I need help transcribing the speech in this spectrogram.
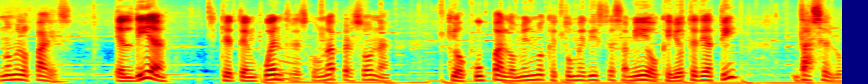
no me lo pagues. El día que te encuentres con una persona que ocupa lo mismo que tú me diste a mí o que yo te dé a ti, dáselo.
